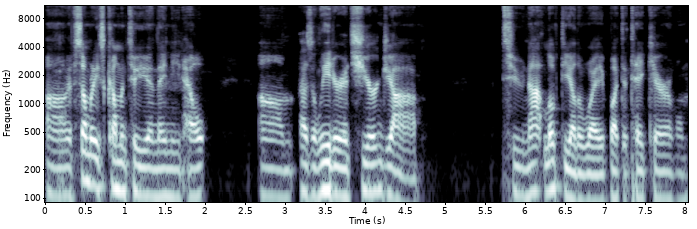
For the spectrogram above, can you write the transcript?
Uh, if somebody's coming to you and they need help, um, as a leader, it's your job to not look the other way, but to take care of them.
